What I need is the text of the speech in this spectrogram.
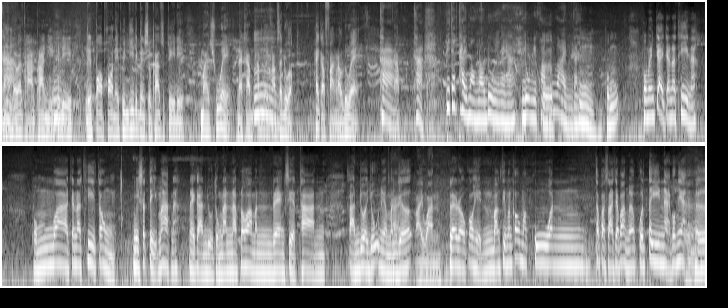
นะค่ะไม่ว่าทหารพรานหญิงก็ดี หรือปอพในพื้นที่ที่เป็นสุภาพสตรีดี มาช่วยนะครับอำนวยความสะดวกให้กับฝั่งเราด้วย ค่ะครับ ค่ะ พี่เทพไทยมองเราดูยังไงคะดูมีความวุ่นวายเหมือนกัน อืมผมผมเห็นใจเจ้าหน้าที่นะ ผมว่าเจ้าหน้าที่ต้อง มีสติมากนะในการอยู่ตรงนั้นนะเพราะว่ามันแรงเสียดทาน การยั่วยุเนี่ยมันเยอะ รายวัน แล้วเราก็เห็นบางทีมันก็มากวนถ้าภาษาชาวบ้านเหมือนกวนตีนน่ะพวกเนี้ยเออเออ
